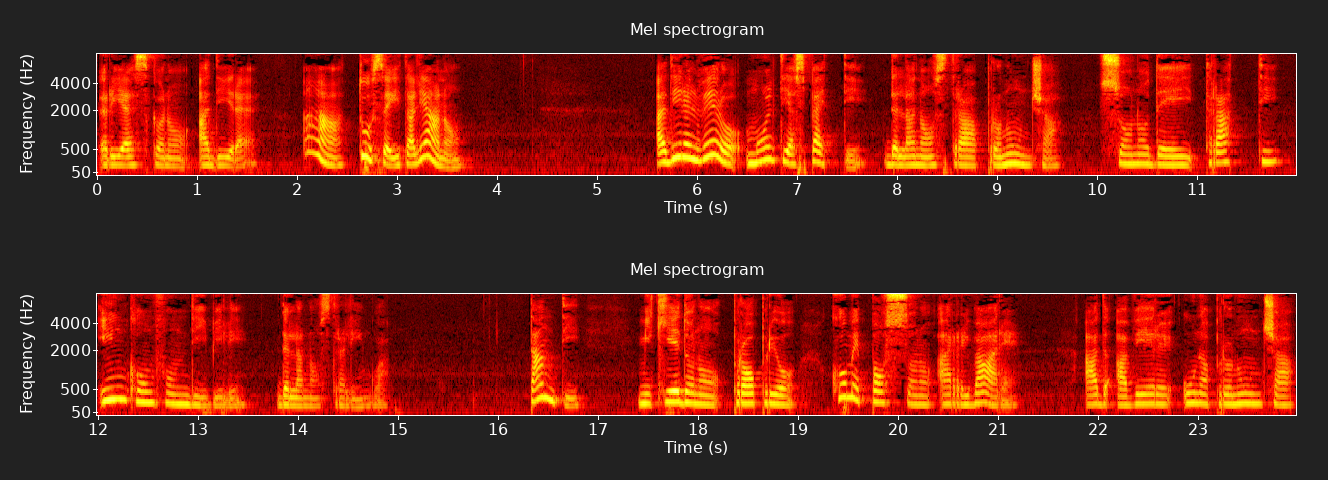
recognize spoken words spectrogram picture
riescono a dire Ah, tu sei italiano. A dire il vero, molti aspetti della nostra pronuncia sono dei tratti inconfondibili della nostra lingua. Tanti mi chiedono proprio come possono arrivare ad avere una pronuncia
